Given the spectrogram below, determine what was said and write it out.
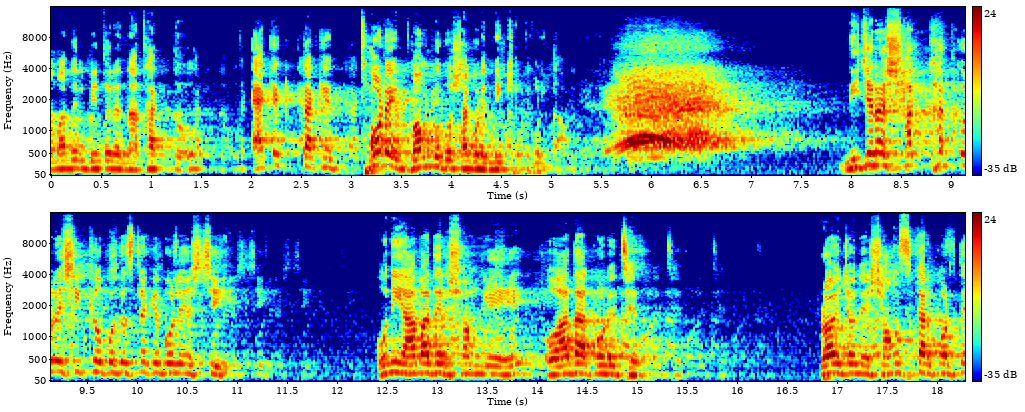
আমাদের ভেতরে না থাকতো, এক একটাকে ধরে বঙ্গোপসাগরে নিক্ষেপ করতাম। নিজেরা সাক্ষাৎ করে শিক্ষা উপদেষ্টাকে বলে এসছি, উনি আমাদের সঙ্গে ওয়াদা করেছেন। প্রয়োজনে সংস্কার করতে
